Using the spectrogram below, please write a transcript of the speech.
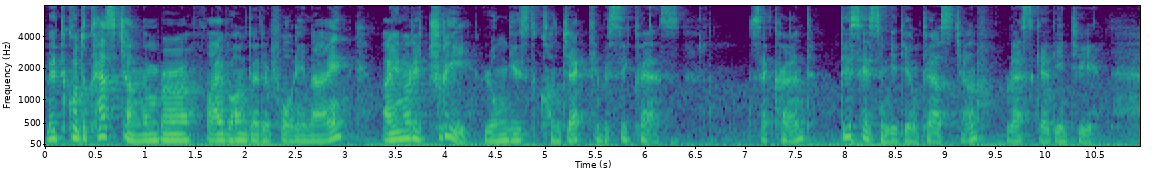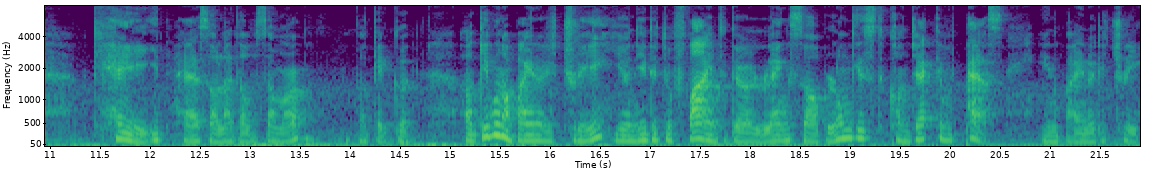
Let's go to question number 549. Binary tree, longest conjective sequence. Second, this is a medium question. Let's get into it. Okay, it has a lot of summer. Okay, good. Uh, given a binary tree, you need to find the length of longest conjective path in binary tree.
